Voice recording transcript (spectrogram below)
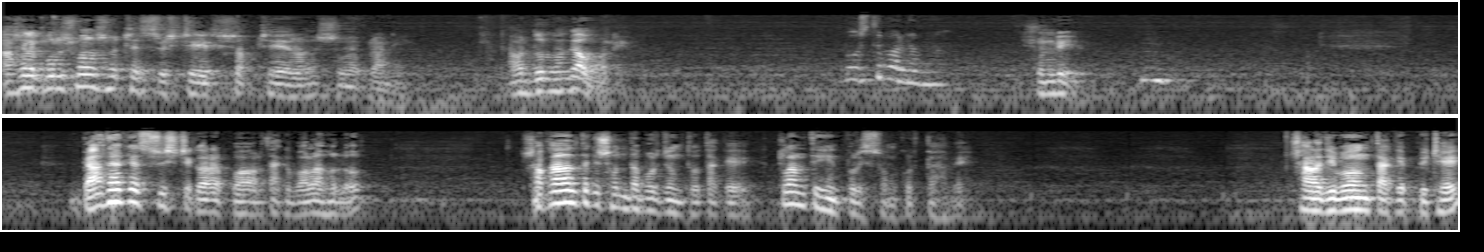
আসলে পুরুষ মানুষ হচ্ছে সৃষ্টির সবচেয়ে রহস্যময় প্রাণী। আবার দুর্ভাগ্যও বলে বুঝতে পারলাম না। শুনবি? গাধাকে সৃষ্টি করার পর তাকে বলা হলো সকাল থেকে সন্ধ্যা পর্যন্ত তাকে ক্লান্তিহীন পরিশ্রম করতে হবে। সারা জীবন তাকে পিঠে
